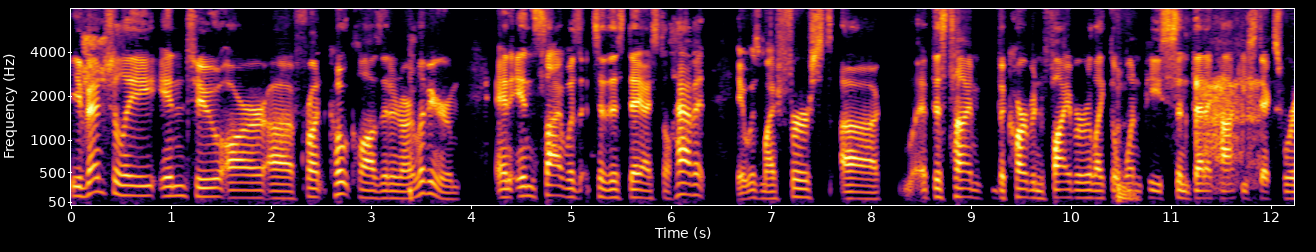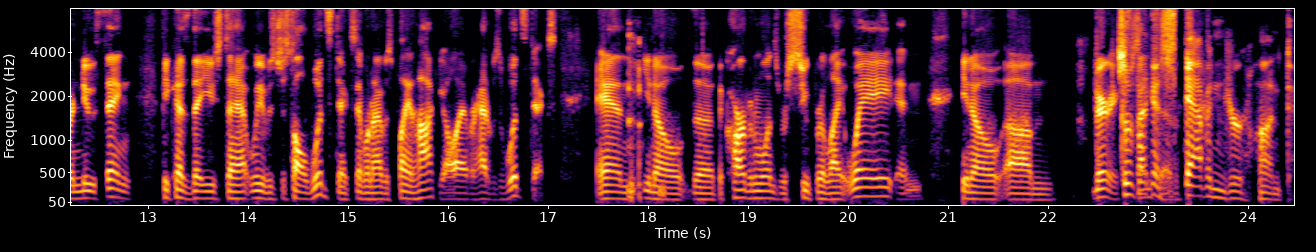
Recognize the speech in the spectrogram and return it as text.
eventually into our uh, front coat closet in our living room. And inside was, to this day, I still have it. It was my first, uh, at this time, the carbon fiber, like the one piece synthetic hockey sticks were a new thing because they used to have, we was just all wood sticks. And when I was playing hockey, all I ever had was wood sticks. And, you know, the, the carbon ones were super lightweight and, you know, um, very So it's like a scavenger hunt.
